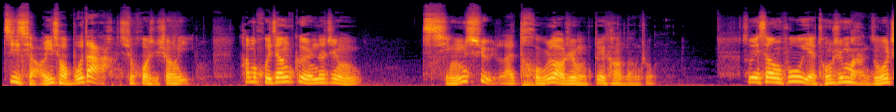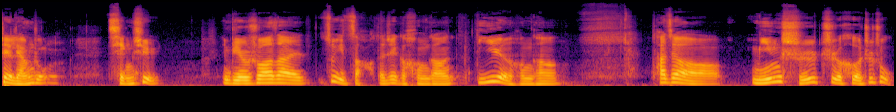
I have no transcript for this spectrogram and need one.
技巧以小博大去获取胜利，他们会将个人的这种情绪来投入到这种对抗当中，所以相扑也同时满足这两种情绪。你比如说，在最早的这个横纲第一任横纲。它叫明石志贺之助，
